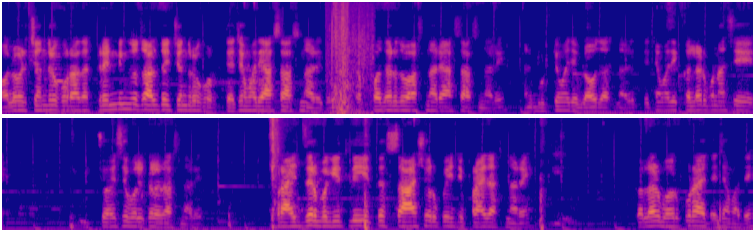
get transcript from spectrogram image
ऑल ओव्हर चंद्रकोर. आता ट्रेंडिंग जो चालतोय चंद्रकोर त्याच्यामध्ये असा असणार आहे तो. पदर जो असणार आहे असा असणार आहे. आणि बुट्टीमध्ये ब्लाऊज असणार आहे. त्याच्यामध्ये कलर पण असे चॉईसेबल कलर असणार आहे. प्राईस जर बघितली तर सहाशे रुपयाची प्राईस असणार आहे. कलर भरपूर आहे त्याच्यामध्ये.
